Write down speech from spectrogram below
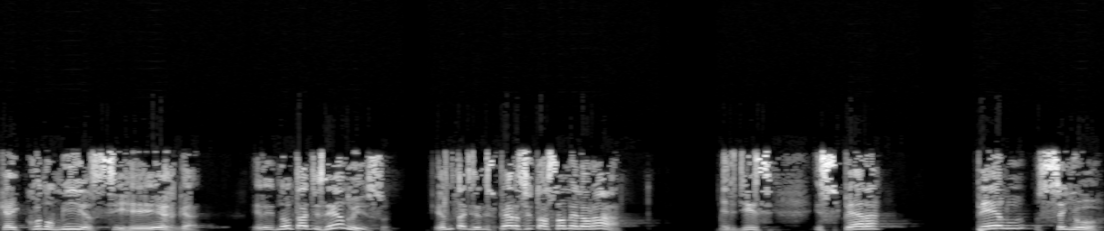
que a economia se reerga. Ele não está dizendo isso. Ele não está dizendo, espera a situação melhorar. Ele diz, espera pelo Senhor.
